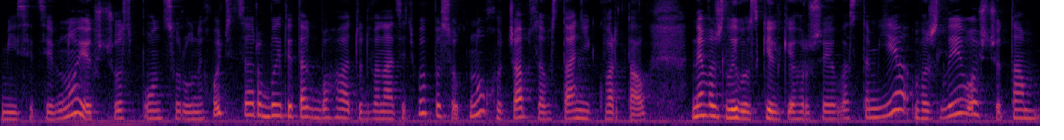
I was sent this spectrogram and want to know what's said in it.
місяців. Ну, якщо спонсору не хочеться робити так багато, 12 виписок, ну хоча б за останній квартал. Неважливо, скільки грошей у вас там є, важливо, що там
